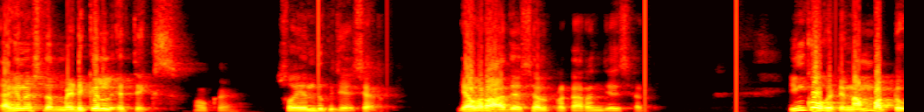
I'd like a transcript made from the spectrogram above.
against the medical ethics okay so ఎందుకు చేశారు? ఎవరు ఆదేశాల ప్రకారం చేశారు? ఇంకొకటి నంబర్ టూ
